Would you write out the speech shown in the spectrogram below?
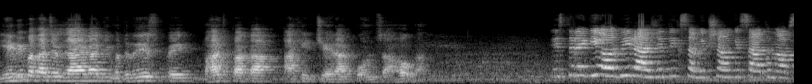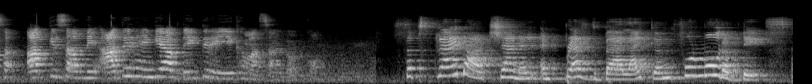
ये भी पता चल जाएगा कि मध्य प्रदेश पे भाजपा का आखिर चेहरा कौन सा होगा। इस तरह की और भी राजनीतिक समीक्षाओं के साथ हम आप सा, आपके सामने आते रहेंगे। आप देखते रहिए Ghamasan dot com. Subscribe our channel and press the bell icon for more updates.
